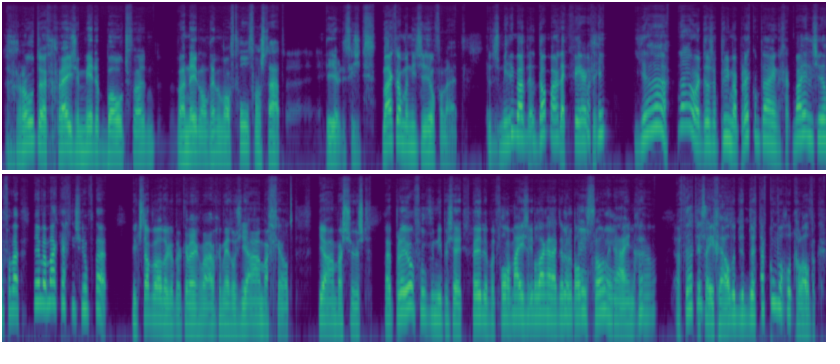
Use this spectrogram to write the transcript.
grote grijze middenboot waar, waar Nederland helemaal vol van staat. eh, in de Eredivisie. Maakt allemaal niet zo heel veel uit. Het is prima, dat maar, Plek dat maar 14. geen- Ja, nou, dat is een prima plek om te eindigen. Maakt niet zo heel veel uit. Nee, maar maakt echt niet zo heel veel uit. Ik snap wel dat dan krijgen we argumenten als ja, maar geld. Ja, maar zus. Bij play-off hoeven we niet per se te spelen. Want Volgens mij is het belangrijk dat we boven Groningen eindigen. Of Dat is- dus dus dat komt wel goed geloof ik.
